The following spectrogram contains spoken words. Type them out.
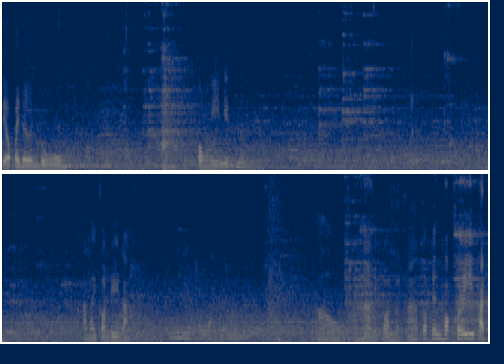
เดี๋ยวไปเดินดู ตรงนี้นิดหนึ่งอะไรก่อนดีล่ะ เอาอาหารก่อนนะคะ ก็เป็นบล็อกโคลีผัด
